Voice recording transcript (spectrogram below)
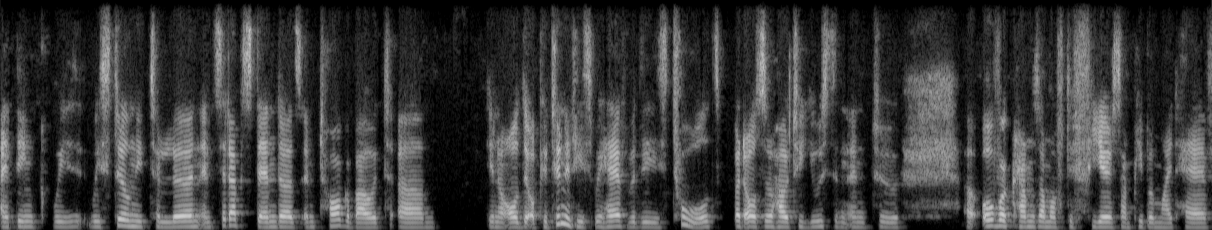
I think we we still need to learn and set up standards and talk about um, you know all the opportunities we have with these tools but also how to use them and to uh, overcome some of the fears some people might have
